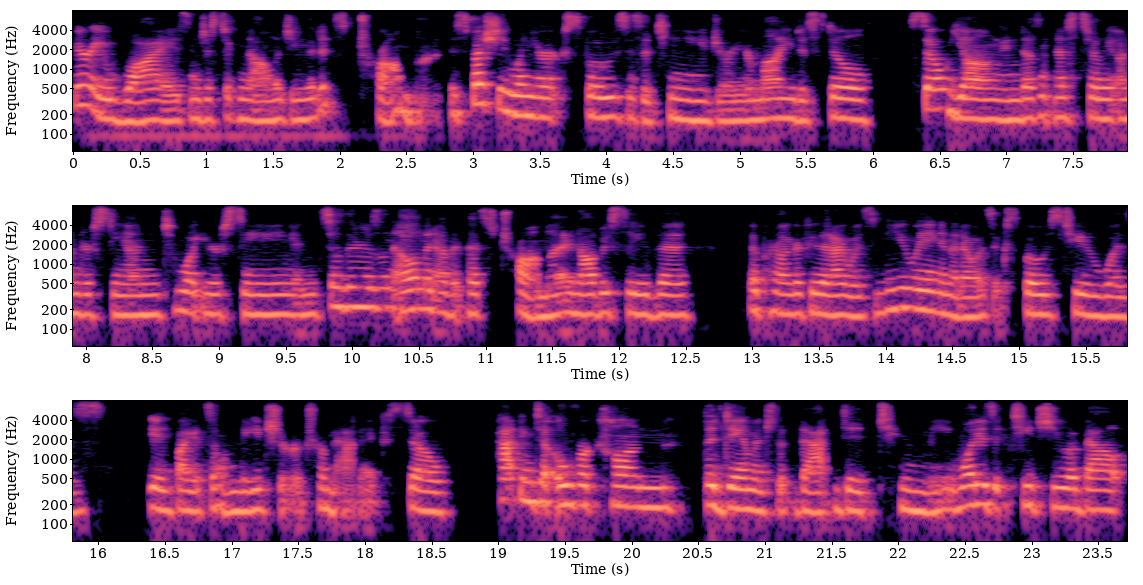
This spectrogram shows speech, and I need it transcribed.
very wise and just acknowledging that it's trauma, especially when you're exposed as a teenager. Your mind is still so young and doesn't necessarily understand what you're seeing. And so there's an element of it that's trauma. And obviously the the pornography that I was viewing and that I was exposed to was in, by its own nature traumatic. So having to overcome the damage that that did to me. What does it teach you about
